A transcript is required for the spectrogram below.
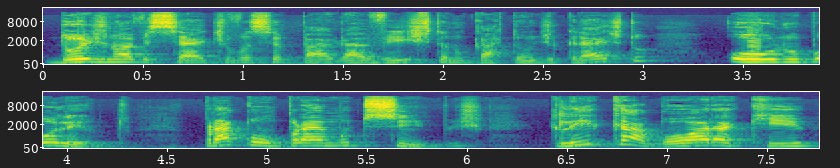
297 você paga à vista no cartão de crédito ou no boleto. Para comprar é muito simples. Clica agora aqui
